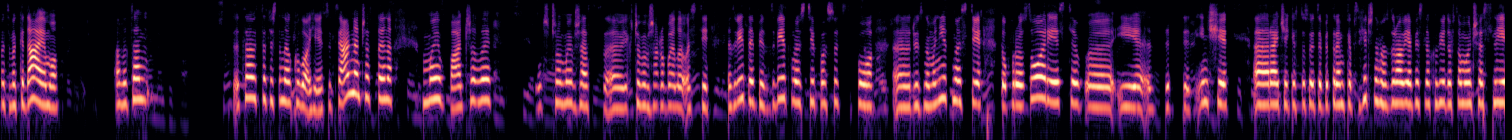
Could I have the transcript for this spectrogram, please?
Ми це викидаємо, але це це, це частина екології. Соціальна частина ми бачили що ми вже е, якщо ви вже робили ось ці звіти підзвітності по по е, різноманітності, то прозорість е, і інші речі, які стосуються підтримки психічного здоров'я після ковіду, в тому числі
